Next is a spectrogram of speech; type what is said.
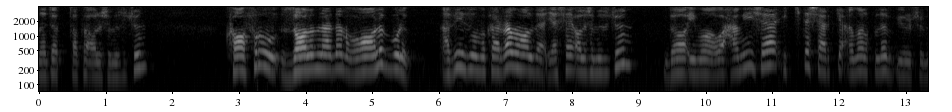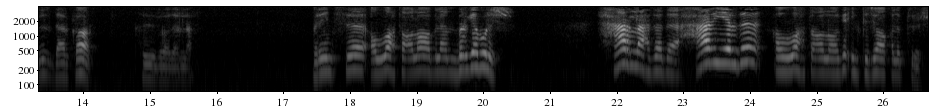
najot topa olishimiz uchun kofiru zolimlardan g'olib bo'lib azizu mukarram holda yashay olishimiz uchun doimo va hamisha ikkita shartga amal qilib yurishimiz darkor aziz birodarlar. Birinchisi alloh taolo bilan birga bo'lish. Har lahzada har yerda alloh taologa iltijo qilib turish.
